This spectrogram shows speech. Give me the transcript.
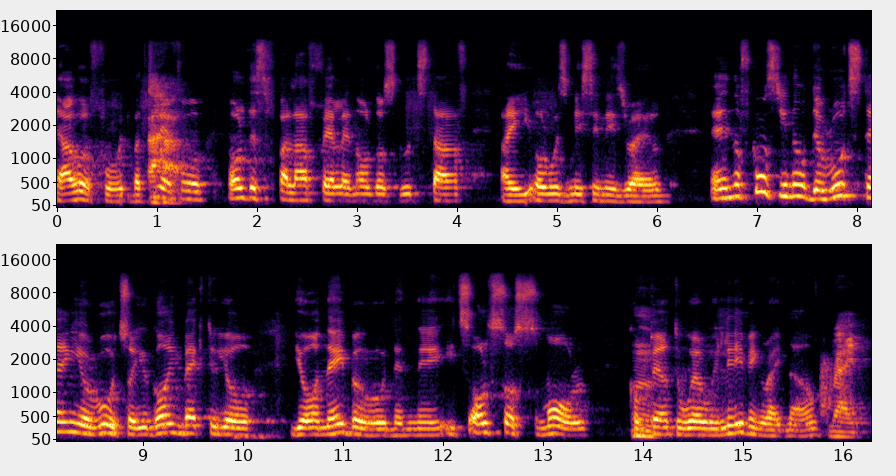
our food. But uh-huh. yeah, for all this falafel and all those good stuff, I always miss in Israel. And of course, you know, the roots staying your roots. So you're going back to your your neighborhood, and it's also small compared mm. to where we're living right now. Right.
